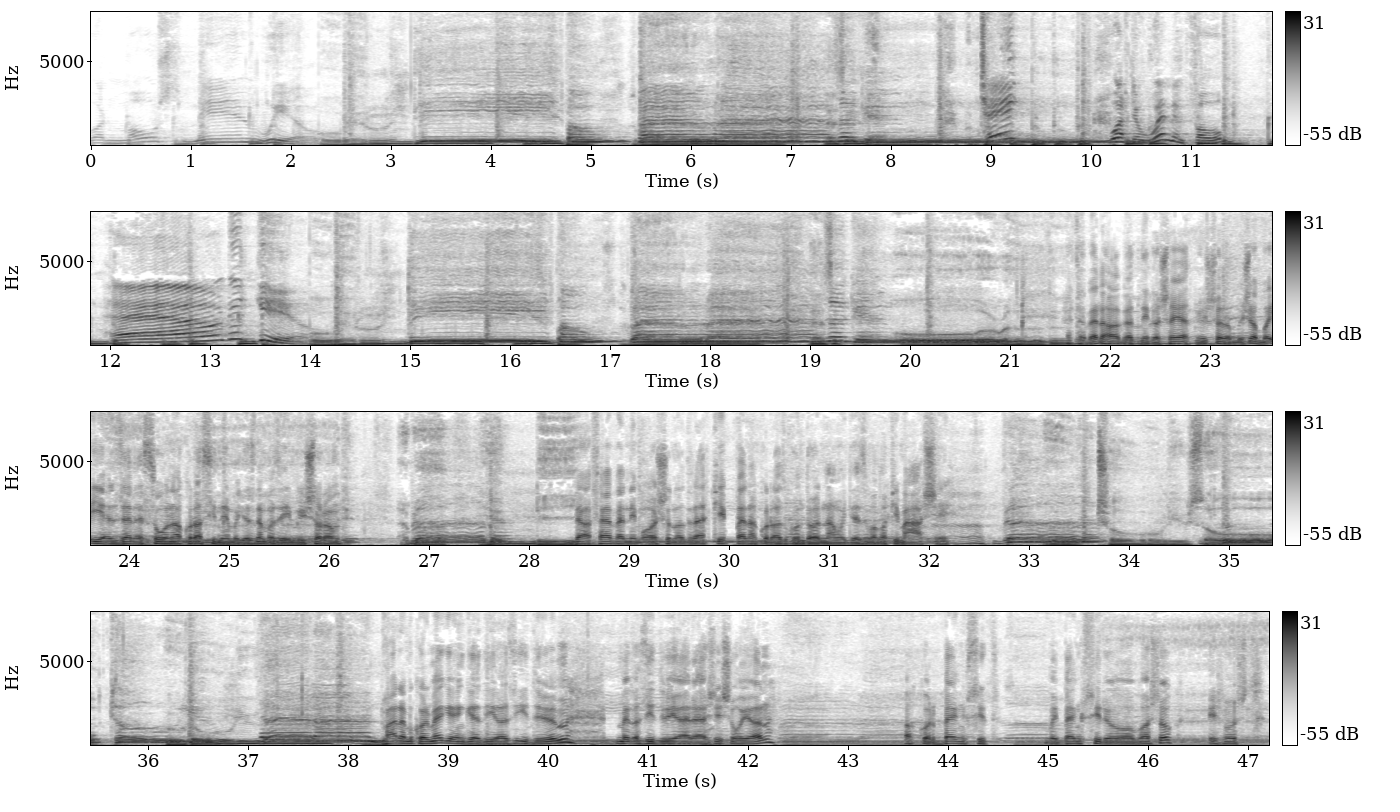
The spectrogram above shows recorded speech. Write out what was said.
What most men will. These bones will rise again. Take what the women folk have to give. These bones will rise again. Ha belehallgatnék a saját műsorom, és abban ilyen zene szólna, akkor azt hinném, hogy ez nem az én műsorom. De ha felvenném alsónadrágképpen, akkor azt gondolnám, hogy ez valaki másé. Már amikor megengedi az időm, meg az időjárás is olyan, akkor Banksit, vagy Banksiről olvasok, és most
